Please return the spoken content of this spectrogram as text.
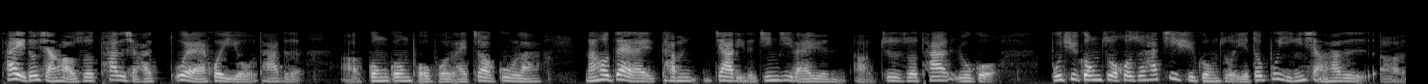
他也都想好说，他的小孩未来会由他的啊公公婆婆来照顾啦，然后再来他们家里的经济来源啊，就是说他如果。不去工作，或者说他继续工作，也都不影响他的呃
